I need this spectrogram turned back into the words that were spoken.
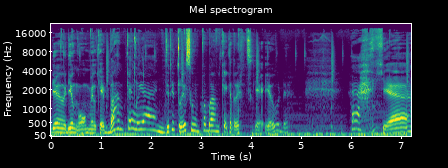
dia dia ngomel kayak bangke lu ya anjrit lu ya sumpah bangke kata terus kayak ya udah. Ah ya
